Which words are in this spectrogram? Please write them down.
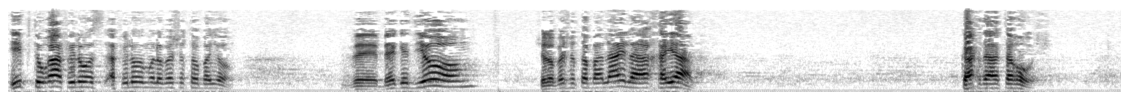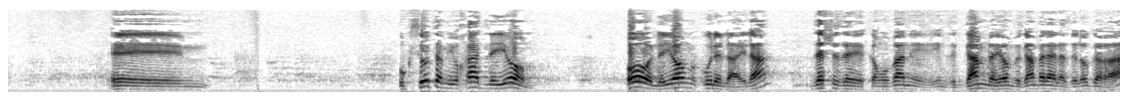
היא פטורה אפילו, אפילו אם הוא לובש אותו ביום. ובגד יום, שלובש אותו בלילה, חייב. כך דעת הראש. וכסות המיוחד ליום או ליום וללילה, זה שזה כמובן, אם זה גם ליום וגם בלילה זה לא גרע,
